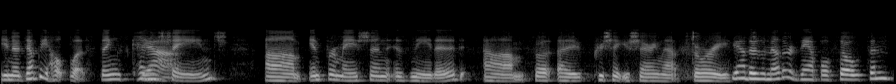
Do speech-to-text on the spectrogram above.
you know, don't be hopeless. Things can yeah. change. Um, information is needed. Um, so I appreciate you sharing that story. Yeah, there's another example. So some,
